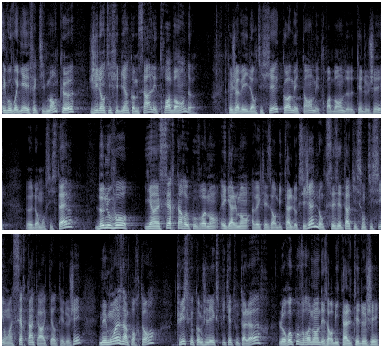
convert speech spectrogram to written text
et vous voyez effectivement que j'identifie bien comme ça les trois bandes que j'avais identifiées comme étant mes trois bandes T2G euh, dans mon système. De nouveau, il y a un certain recouvrement également avec les orbitales d'oxygène. Donc ces états qui sont ici ont un certain caractère T2G, mais moins important, puisque, comme je l'ai expliqué tout à l'heure, le recouvrement des orbitales T2G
